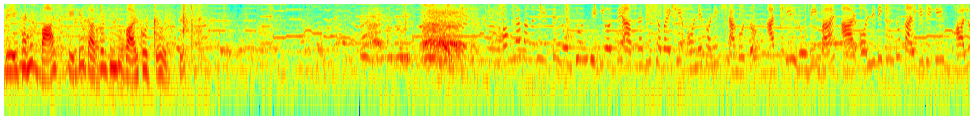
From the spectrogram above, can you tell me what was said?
যে এখানে বাঁশ কেটে তারপর কিন্তু বার করতে হচ্ছে। ভিডিওতে আপনাদের সবাইকে অনেক অনেক স্বাগত। আজকে রবিবার, আর অলরেডি কিন্তু কালকে থেকে ভালো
